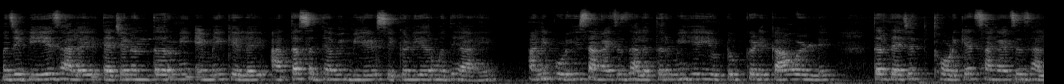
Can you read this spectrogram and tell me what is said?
म्हणजे बी ए झालंय त्याच्यानंतर मी एम ए केलंय. आता सध्या मी बी एड सेकंड इयरमध्ये आहे. आणि पुढे सांगायचं झालं तर मी हे युट्यूबकडे का वळले? तर त्याच्यात थोडक्यात सांगायचं झालं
